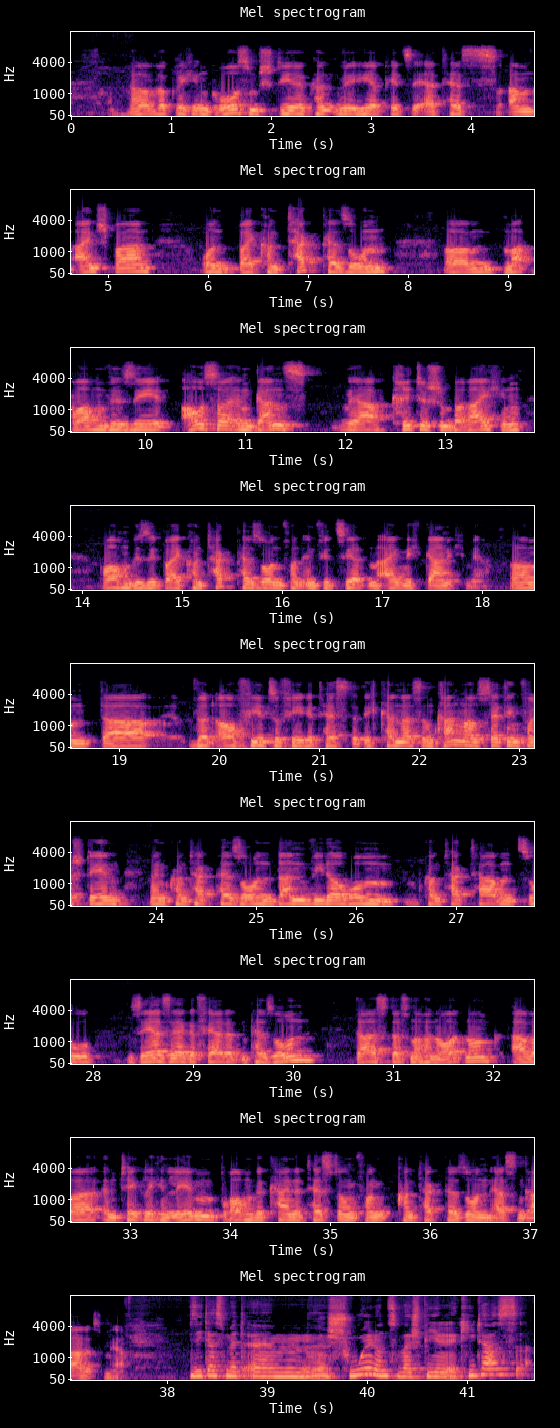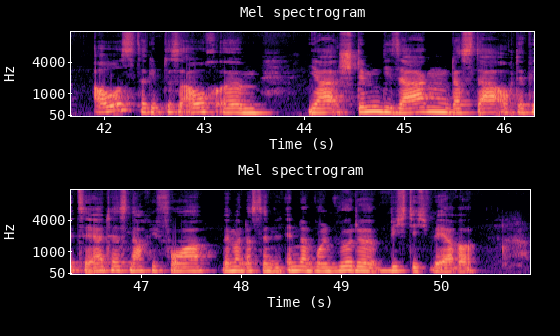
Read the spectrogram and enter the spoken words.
äh, wirklich in großem Stil könnten wir hier PCR-Tests ähm, einsparen. Und bei Kontaktpersonen ähm, brauchen wir sie außer in ganz ja, kritischen Bereichen, brauchen wir sie bei Kontaktpersonen von Infizierten eigentlich gar nicht mehr. Ähm, da wird auch viel zu viel getestet. Ich kann das im Krankenhaussetting verstehen, wenn Kontaktpersonen dann wiederum Kontakt haben zu sehr, sehr gefährdeten Personen. Da ist das noch in Ordnung, aber im täglichen Leben brauchen wir keine Testung von Kontaktpersonen ersten Grades mehr. Wie sieht das mit ähm, Schulen und zum Beispiel Kitas aus? Da gibt es auch ähm, ja Stimmen, die sagen, dass da auch der PCR-Test nach wie vor, wenn man das denn ändern wollen würde, wichtig wäre.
